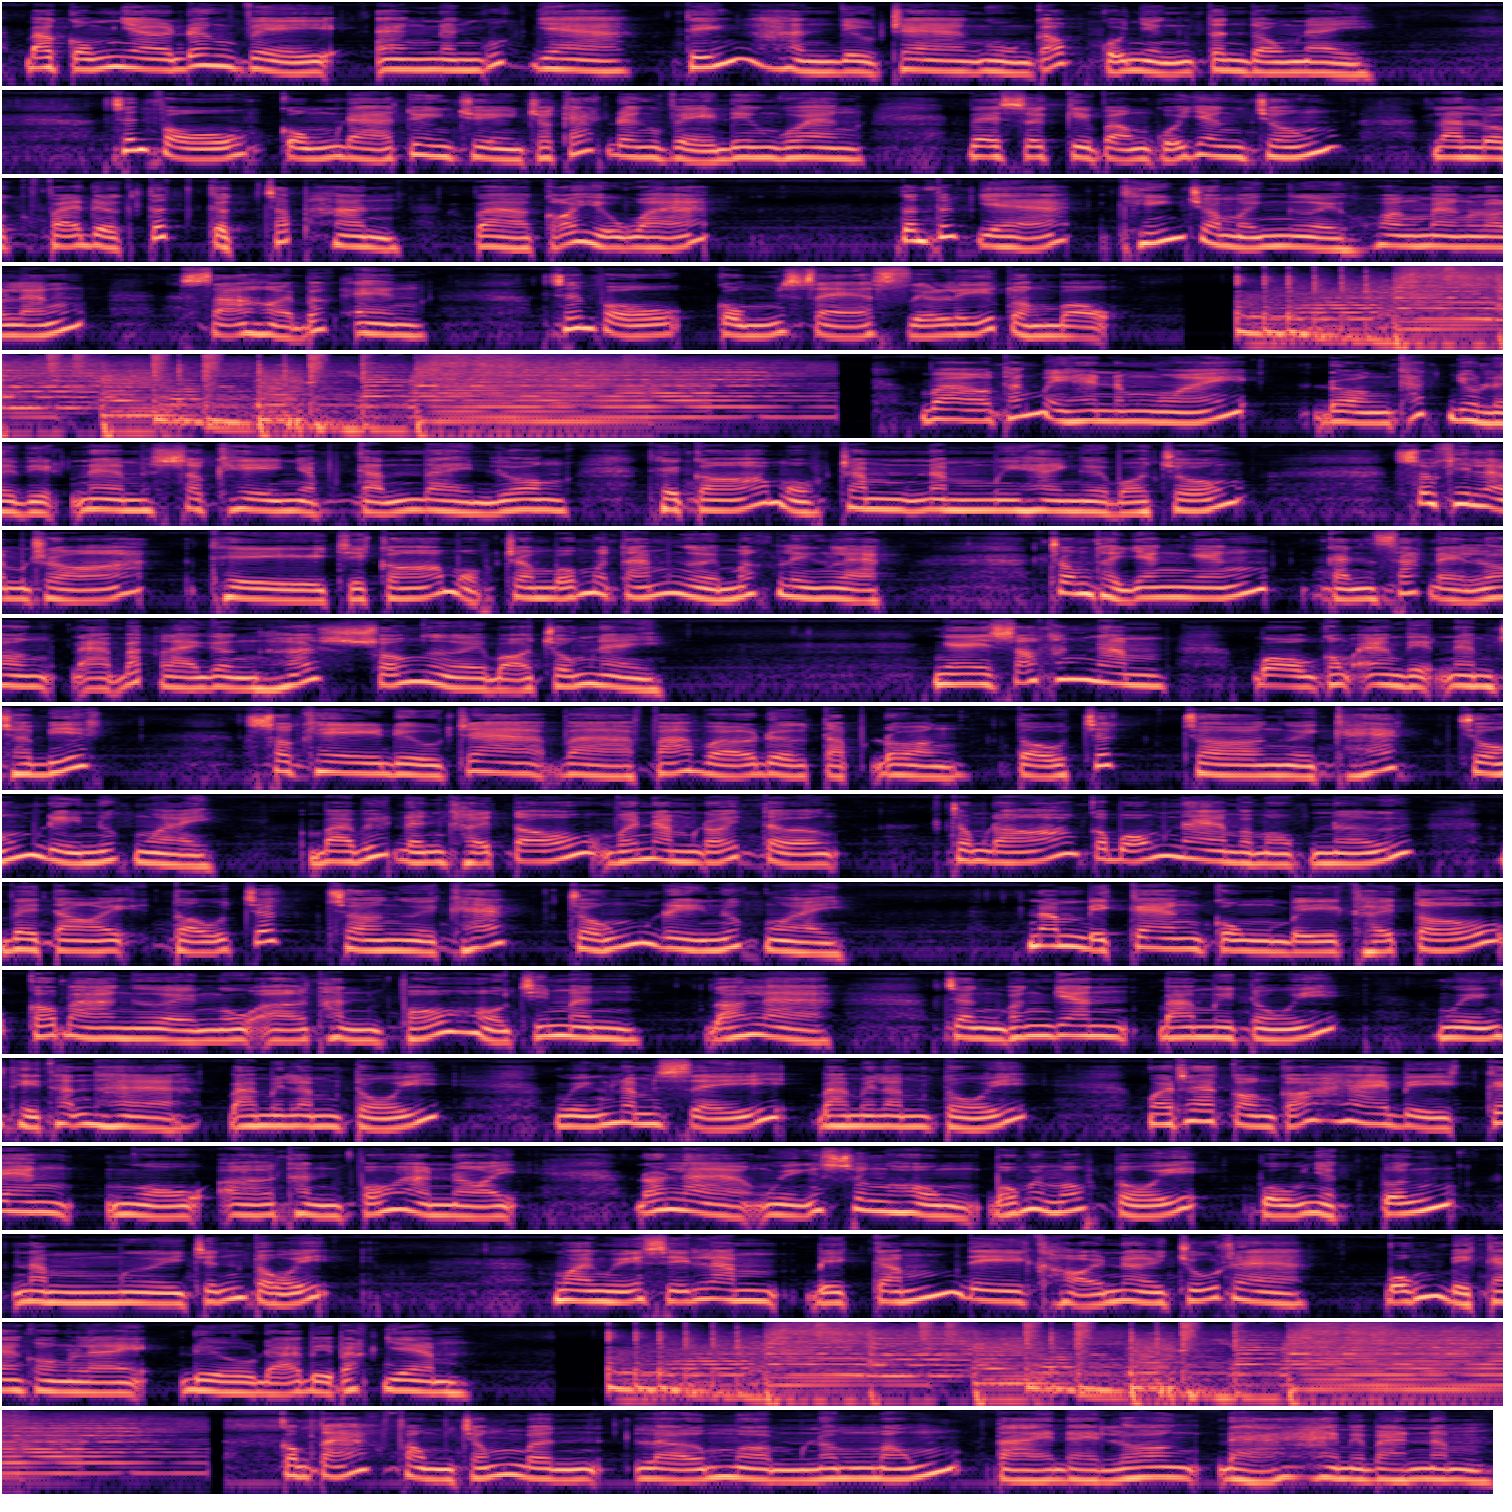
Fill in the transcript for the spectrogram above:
Bà cũng nhờ đơn vị an ninh quốc gia tiến hành điều tra nguồn gốc của những tin đồn này. Chính phủ cũng đã tuyên truyền cho các đơn vị liên quan về sự kỳ vọng của dân chúng là luật phải được tích cực chấp hành và có hiệu quả. Tin tức giả khiến cho mọi người hoang mang lo lắng, xã hội bất an. Chính phủ cũng sẽ xử lý toàn bộ. Vào tháng 12 năm ngoái, đoàn khách du lịch Việt Nam sau khi nhập cảnh Đài Loan thì có 152 người bỏ trốn. Sau khi làm rõ thì chỉ có 148 người mất liên lạc. Trong thời gian ngắn, cảnh sát Đài Loan đã bắt lại gần hết số người bỏ trốn này. Ngày 6 tháng 5, Bộ Công an Việt Nam cho biết, sau khi điều tra và phá vỡ được tập đoàn tổ chức cho người khác trốn đi nước ngoài, bà quyết định khởi tố với 5 đối tượng trong đó có bốn nam và một nữ về tội tổ chức cho người khác trốn đi nước ngoài. Năm bị can cùng bị khởi tố có ba người ngụ ở thành phố Hồ Chí Minh, đó là Trần Văn Danh, 30 tuổi, Nguyễn Thị Thanh Hà, 35 tuổi, Nguyễn Lâm Sĩ, 35 tuổi. Ngoài ra còn có hai bị can ngụ ở thành phố Hà Nội, đó là Nguyễn Xuân Hùng, 41 tuổi, Vũ Nhật Tuấn, 59 tuổi. Ngoài Nguyễn Sĩ Lâm bị cấm đi khỏi nơi trú ra, bốn bị can còn lại đều đã bị bắt giam. Công tác phòng chống bệnh lở mồm nông móng tại Đài Loan đã 23 năm.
